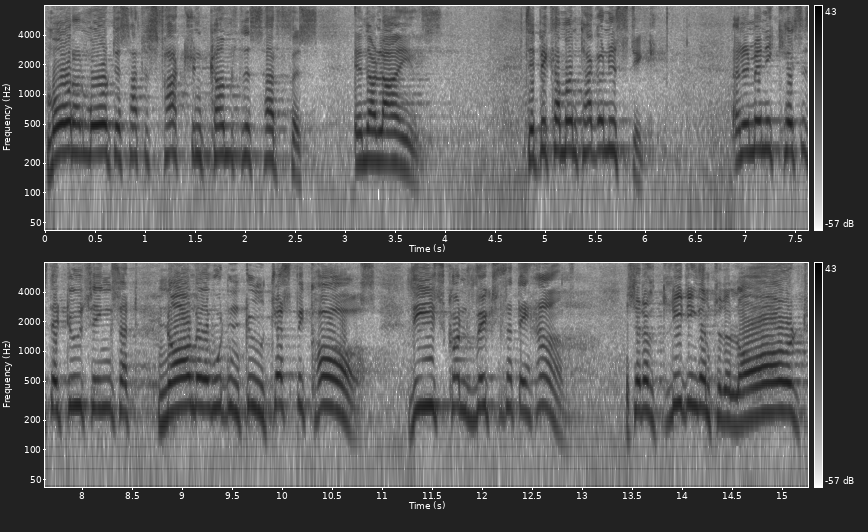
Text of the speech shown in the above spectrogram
more and more dissatisfaction comes to the surface in their lives. They become antagonistic. And in many cases, they do things that normally they wouldn't do just because these convictions that they have, instead of leading them to the Lord,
